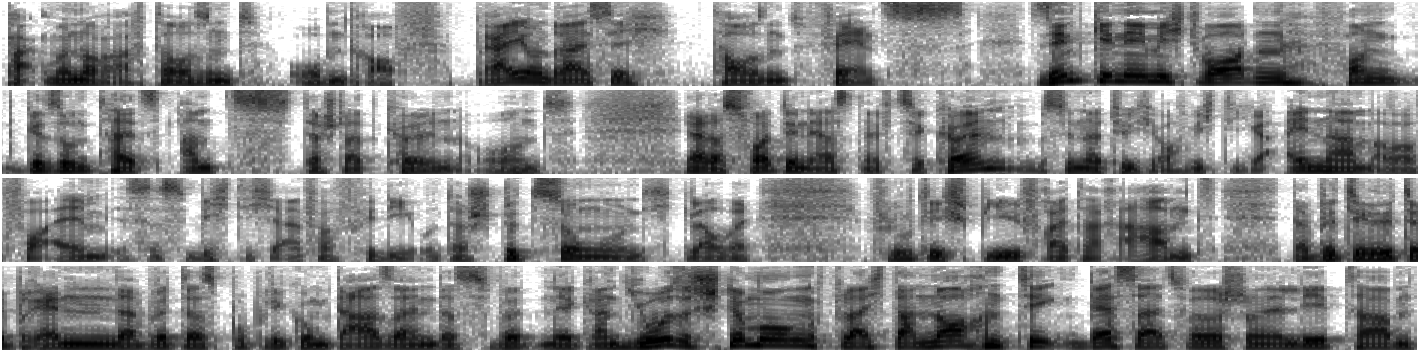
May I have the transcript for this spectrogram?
packen wir noch 8.000 obendrauf. 33.000 Fans sind genehmigt worden von Gesundheitsamt der Stadt Köln. Und ja, das freut den ersten FC Köln. Das sind natürlich auch wichtige Einnahmen, aber vor allem ist es wichtig einfach für die Unterstützung. Und ich glaube, Flutlichtspiel Freitagabend, da wird die Hütte brennen, da wird das Publikum da sein. Das wird eine grandiose Stimmung, vielleicht dann noch ein Ticken besser, als wir das schon erlebt haben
